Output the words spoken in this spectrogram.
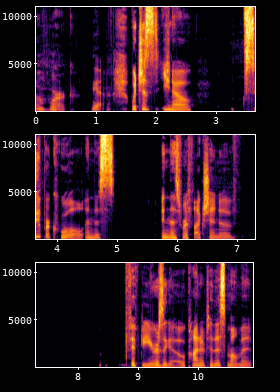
of mm-hmm. work, Yeah. which is, you know, super cool in this in this reflection of 50 years ago kind of to this moment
